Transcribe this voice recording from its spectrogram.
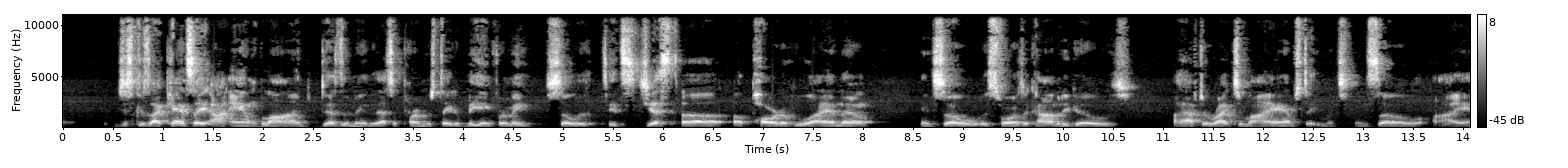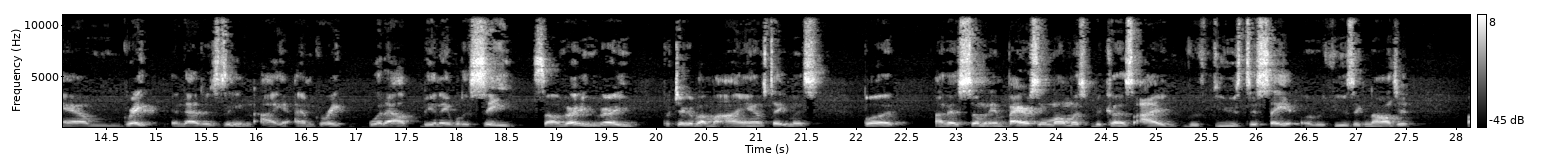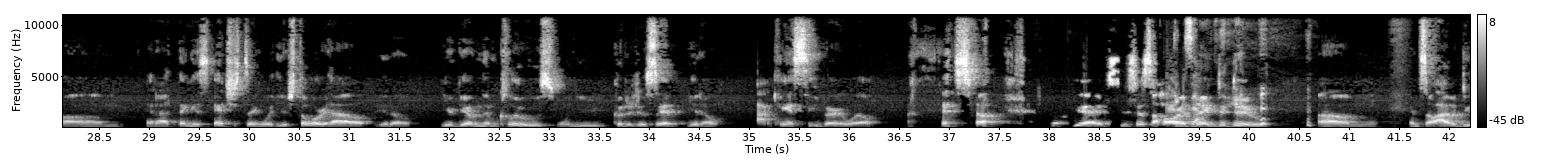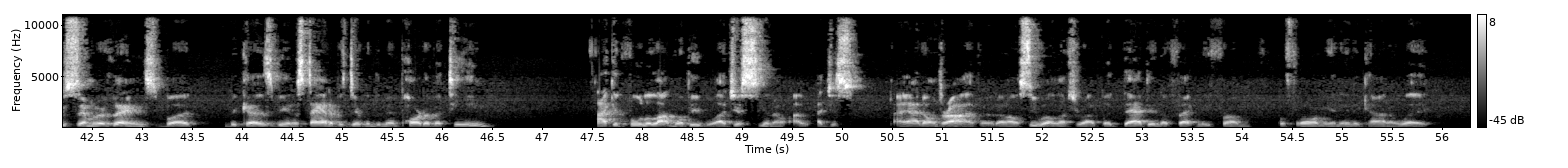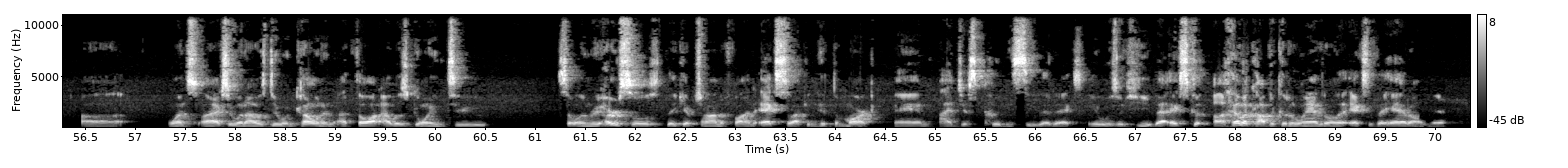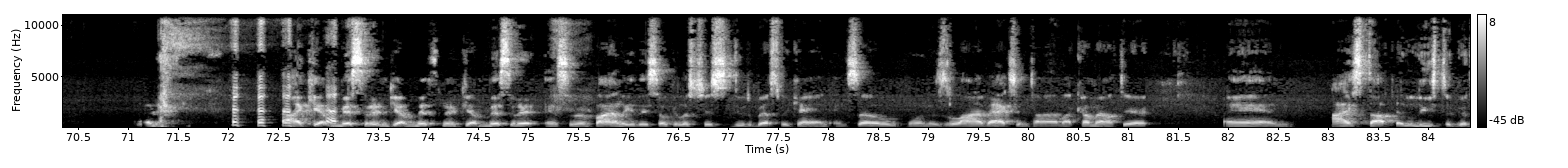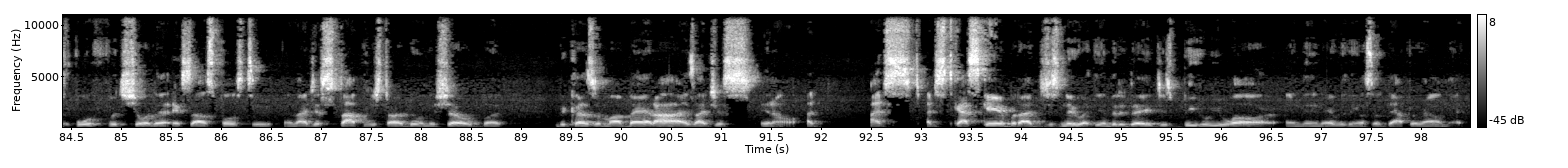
just because I can't say I am blind doesn't mean that that's a permanent state of being for me. So it, it's just a, a part of who I am now. And so, as far as the comedy goes, I have to write to my I am statements. And so I am great. And that is seen. I am great without being able to see. So I'm very, very particular about my I am statements. But I've had so many embarrassing moments because I refuse to say it or refuse to acknowledge it. Um, and I think it's interesting with your story how, you know, you're giving them clues when you could have just said, you know, I can't see very well. so, yeah, it's, it's just a hard exactly. thing to do. Um, and so I would do similar things, but because being a stand up is different than being part of a team, I could fool a lot more people. I just, you know, I, I just, I, I, don't drive. I don't see well enough to drive, but that didn't affect me from performing in any kind of way. Uh, once, actually, when I was doing Conan, I thought I was going to. So in rehearsals, they kept trying to find X so I can hit the mark, and I just couldn't see that X. It was a huge that X. A helicopter could have landed on that X if they had on there. I kept missing it and kept missing it and kept missing it. And so then finally they said, okay, let's just do the best we can. And so when there's live action time, I come out there and I stopped at least a good four foot short of X I was supposed to. And I just stopped and just started doing the show. But because of my bad eyes, I just, you know, I, I just, I just got scared, but I just knew at the end of the day, just be who you are, and then everything else adapt around that.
